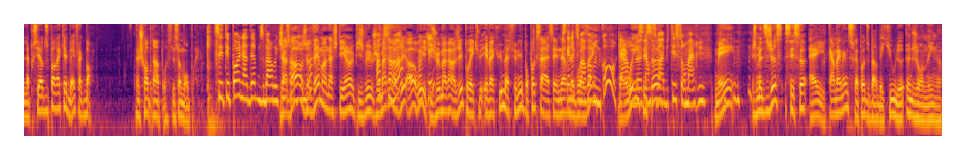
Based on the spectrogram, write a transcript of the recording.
la poussière du port à Québec. Fait que bon, je comprends pas, c'est ça mon point. Tu n'étais pas un adepte du barbecue? J'adore, je vais m'en acheter un, puis je veux je veux Ah, m'arranger. Ah oui, Ok. puis je veux m'arranger pour évacuer ma fumée pour pas que ça, ça énerve Parce que là, tu vas avoir une cour, Ben oui, là, quand ça. tu vas habiter sur ma rue. Mais je me dis juste, c'est ça. Hey, quand même, même tu ferais pas du barbecue là, une journée là.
